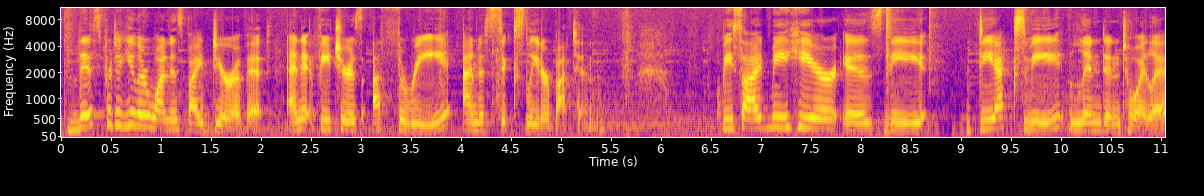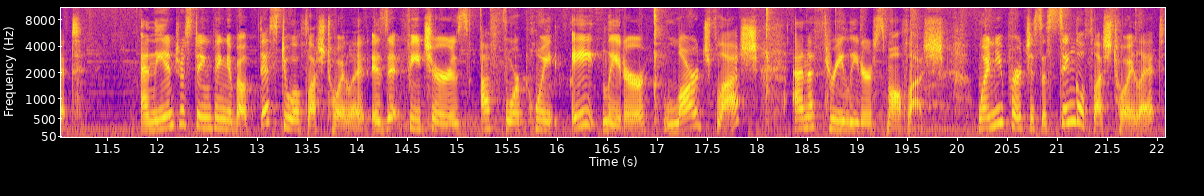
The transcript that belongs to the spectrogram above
This particular one is by Duravit and it features a three and a six liter button. Beside me here is the DXV Lyndon toilet and the interesting thing about this dual flush toilet is it features a 4.8 liter large flush and a 3 liter small flush. When you purchase a single flush toilet,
